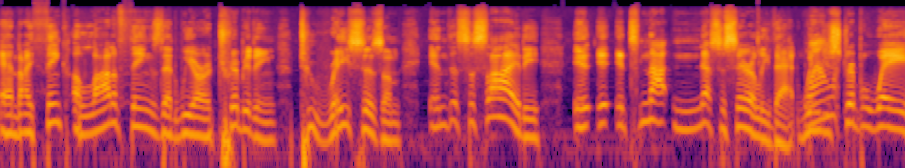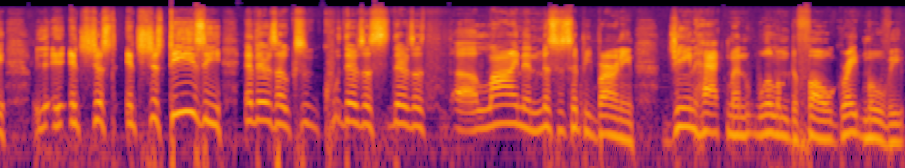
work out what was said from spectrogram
And I think a lot of things that we are attributing to racism in the society, it, it, it's not necessarily that. When Well- you strip away, it, it's just it's just easy. And there's a there's a there's a, a line in Mississippi Burning. Gene Hackman, Willem Dafoe, great movie.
